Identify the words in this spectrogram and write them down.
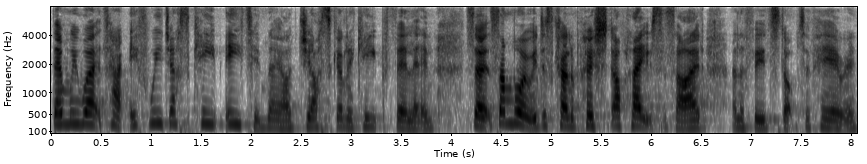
Then we worked out if we just keep eating, they are just going to keep filling. So at some point, we just kind of pushed our plates aside and the food stopped appearing.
